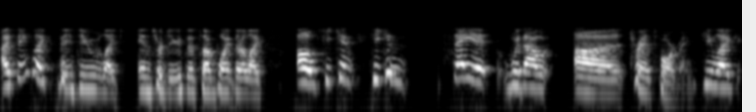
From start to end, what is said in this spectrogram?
I think like they do like introduce at some point they're like, "Oh, he can he can say it without uh transforming." He like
